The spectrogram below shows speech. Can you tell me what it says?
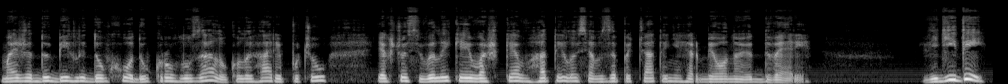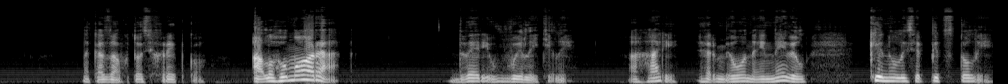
Майже добігли до входу в круглу залу, коли Гаррі почув, як щось велике і важке вгатилося в запечатані гербіоною двері. Відійди, наказав хтось хрипко. Алогомора! Двері вилетіли, а Гаррі Герміона і Невіл кинулися під столи.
